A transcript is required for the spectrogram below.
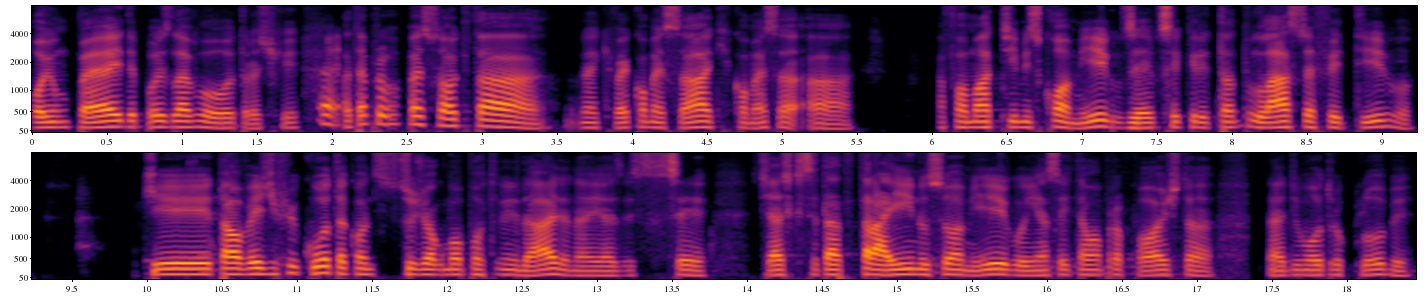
põe um pé e depois leva o outro. Acho que é. até para o pessoal que tá, né, que vai começar, que começa a a formar times com amigos, e aí você cria tanto laço efetivo que talvez dificulta quando surge alguma oportunidade, né? E às vezes você, você acha que você está traindo o seu amigo em aceitar uma proposta né, de um outro clube.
